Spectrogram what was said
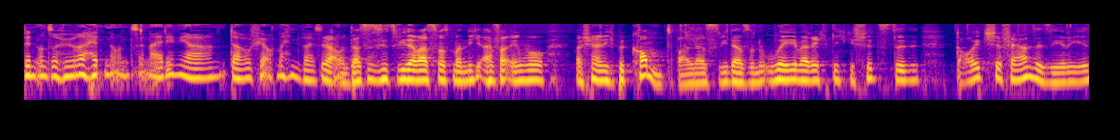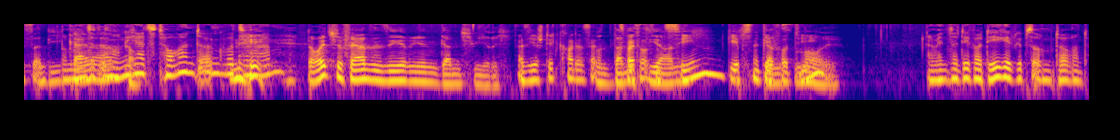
denn unsere Hörer hätten uns in all den Jahren darauf ja auch mal hinweisen Ja, können. und das ist jetzt wieder was, was man nicht einfach irgendwo wahrscheinlich bekommt, weil das wieder so eine urheberrechtlich geschützte deutsche Fernsehserie ist, an die Du keiner meinst, das noch nicht als Torrent irgendwo zu nee, haben? deutsche Fernsehserien ganz schwierig. Also hier steht gerade, seit Und dann ist die ja 2010 nicht- gäbe es eine Ganz DVD. neu. Und Wenn es eine DVD gibt, gibt es auch einen Torrent.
